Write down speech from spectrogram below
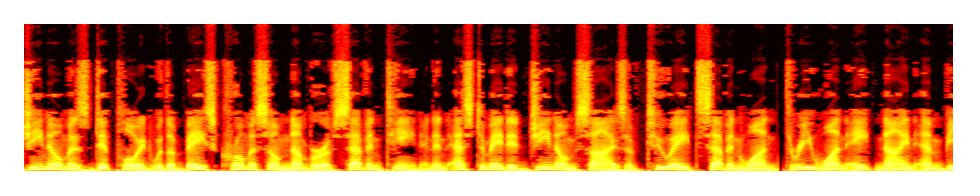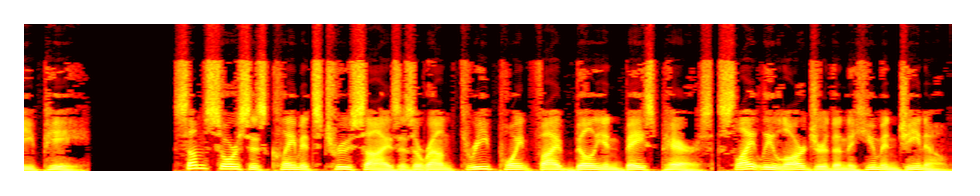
genome is diploid with a base chromosome number of 17 and an estimated genome size of 2871-3189 mbp. Some sources claim its true size is around 3.5 billion base pairs slightly larger than the human genome.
